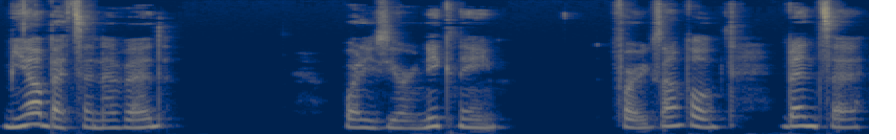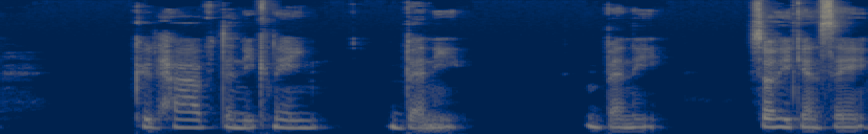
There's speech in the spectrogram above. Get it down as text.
Mi a beceneved? What is your nickname? For example, Bence could have the nickname Benny. Benny. So he can say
